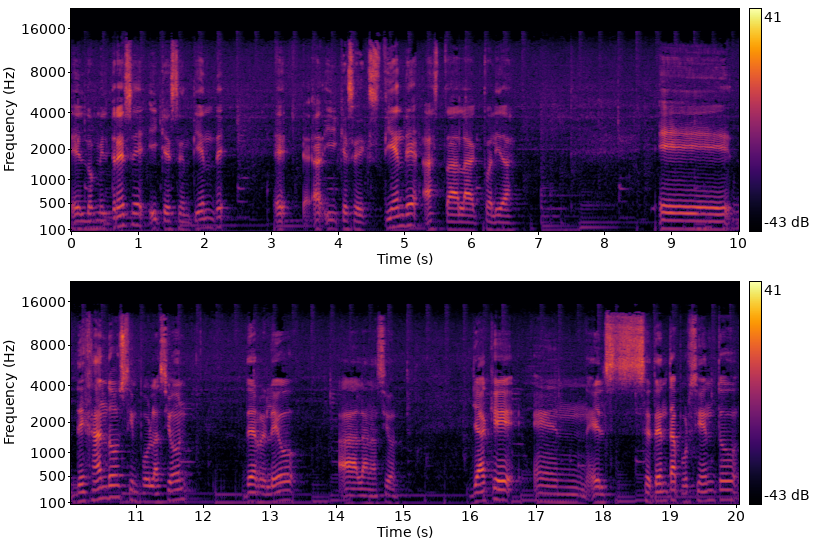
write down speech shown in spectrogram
el 2013 y que se entiende eh, y que se extiende hasta la actualidad, eh, dejando sin población de relevo a la nación, ya que en el 70%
